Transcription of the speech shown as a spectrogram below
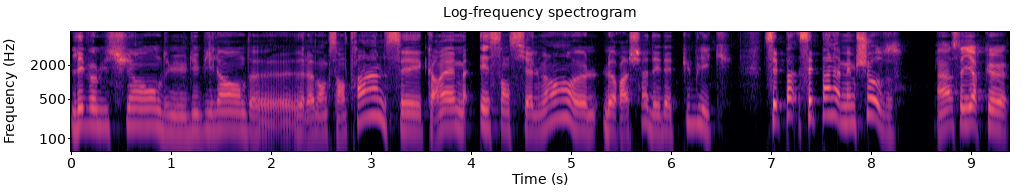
l'évolution du, bilan de, la Banque centrale, c'est quand même essentiellement le rachat des dettes publiques. C'est pas, pas la même chose. Hein. C'est-à-dire que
